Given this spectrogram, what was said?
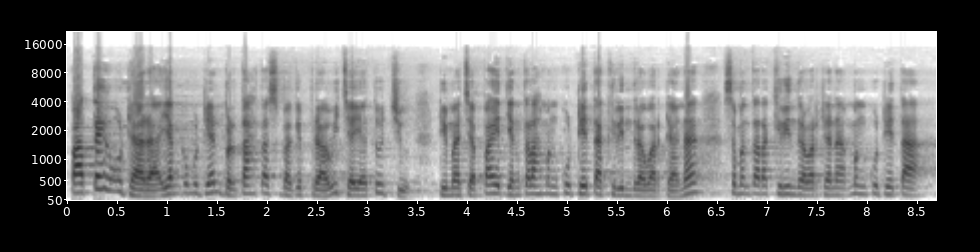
Pateh udara yang kemudian bertahta sebagai Brawijaya VII di Majapahit yang telah mengkudeta Gerindrawardana, sementara Gerindrawardana mengkudeta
